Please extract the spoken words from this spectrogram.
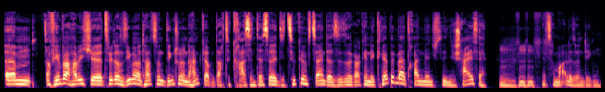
ja. ähm, auf jeden Fall habe ich äh, 2007 hat so ein Ding schon in der Hand gehabt und dachte, krass, und das soll die Zukunft sein, da sind ja gar keine Knöpfe mehr dran, Mensch, ist eine Scheiße. Jetzt haben wir alle so ein Ding.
